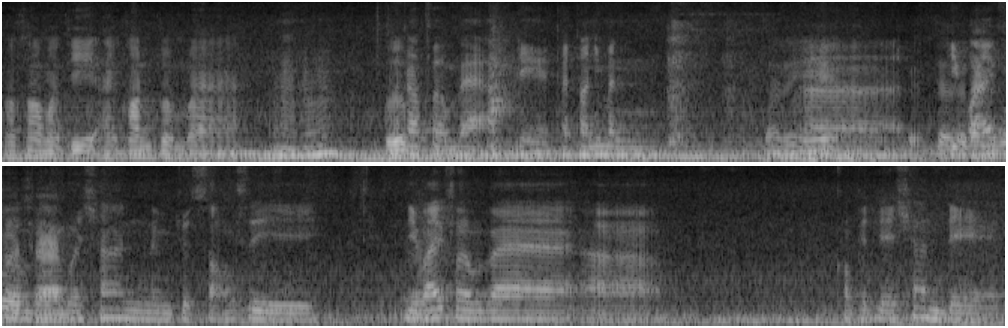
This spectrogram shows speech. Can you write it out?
ก็เข้ามาที่ไอคอนเฟิร์มแวร์อือฮึปึ๊บแล้วก็เฟิร์มแวร์อัปเดต แต่ตอนนี้มันตอนนี้จะแสด device งเวอร์ชัน firmware เวอร์ชัน1.24 device firmware อ่า compilation date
